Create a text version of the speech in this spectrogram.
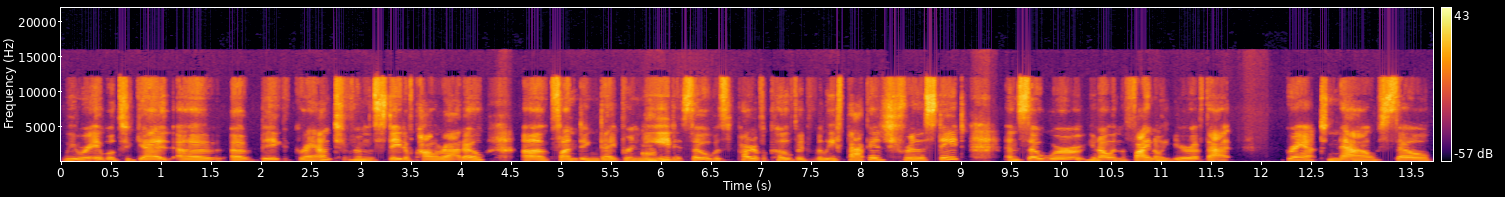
we were able to get a, a big grant from the state of Colorado uh, funding diaper need. So it was part of a COVID relief package for the state. And so we're, you know, in the final year of that grant now. So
